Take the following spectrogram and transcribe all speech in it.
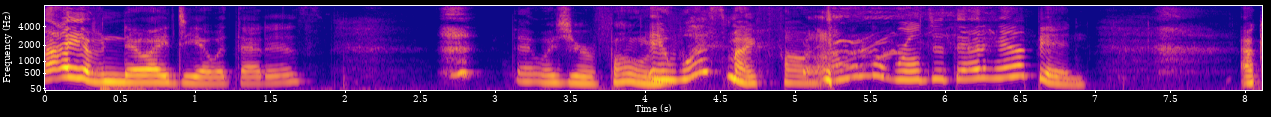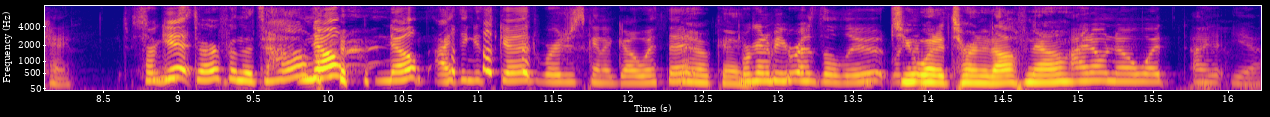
I have no idea what that is. That was your phone. It was my phone. How in the world did that happen? Okay. Forget. start from the top. Nope. Nope. I think it's good. We're just gonna go with it. Okay. We're gonna be resolute. Do you want to turn it off now? I don't know what I yeah.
